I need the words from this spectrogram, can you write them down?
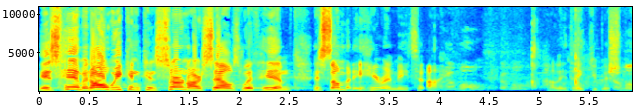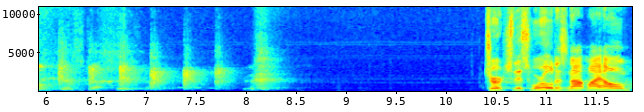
is Him, and all we can concern ourselves with Him. Is somebody hearing me tonight? Come on, come on. Holly, thank you, Bishop. Come on, good stuff, good stuff. Church, this world is not my home.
